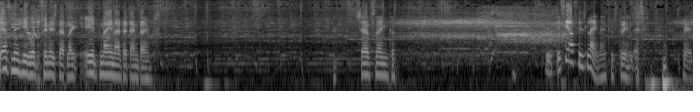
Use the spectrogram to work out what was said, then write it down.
definitely would finish that like 8, 9 out of 10 times. Shevchenko. Is he off his line? I just realized. Wait.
